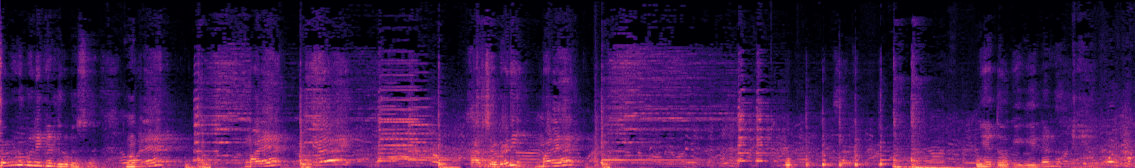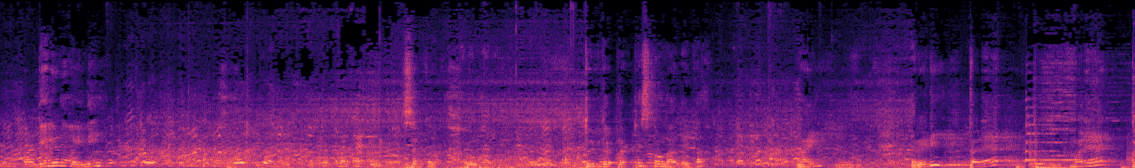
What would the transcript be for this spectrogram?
चल ना पलीकडे थोडस. मळ्यात मळ्यात. हा चल रेडी मळ्यात. या दोघी गेल्या ना. गेले ना वहिनी? तुम्ही काय प्रॅक्टिस करून आले का? नाही? रेडी तळ्यात मळ्यात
